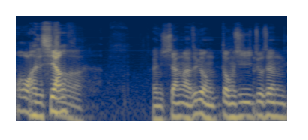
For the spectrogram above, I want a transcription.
哇，很香，很香啦，这种东西就算。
